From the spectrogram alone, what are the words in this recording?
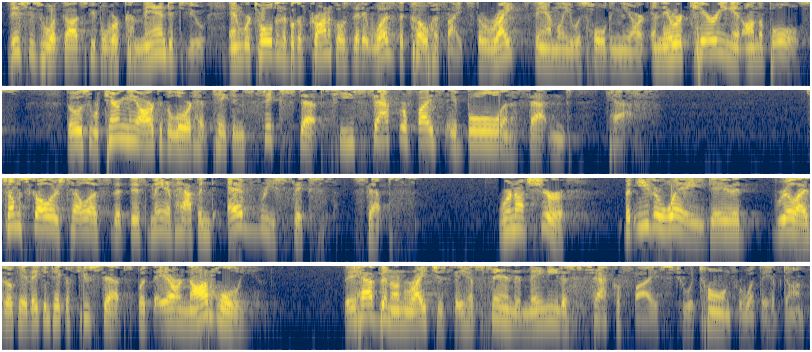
This is what God's people were commanded to do. And we're told in the book of Chronicles that it was the Kohathites, the right family was holding the ark, and they were carrying it on the poles. those who were carrying the ark of the Lord had taken six steps. He sacrificed a bull and a fattened calf. Some scholars tell us that this may have happened every six steps. We're not sure. But either way, David realized, okay, they can take a few steps, but they are not holy. They have been unrighteous, they have sinned, and they need a sacrifice to atone for what they have done.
